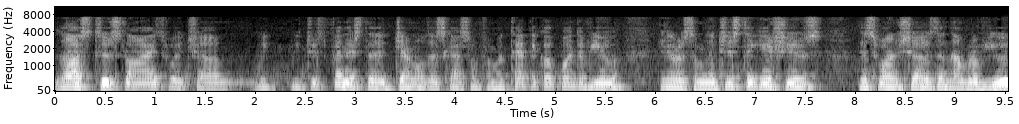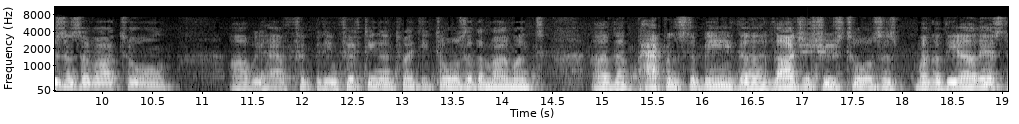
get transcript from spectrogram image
last two slides, which um, we, we just finished the general discussion from a technical point of view. Here are some logistic issues. This one shows the number of users of our tool. Uh, we have between 15 and 20 tools at the moment. Uh, that happens to be the largest used tools is one of the earliest,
